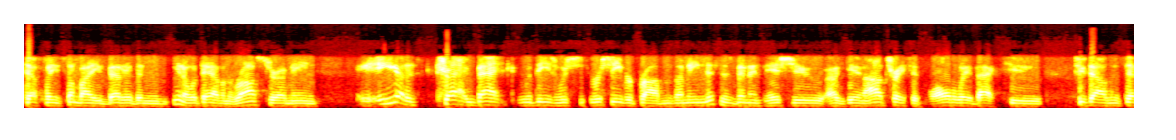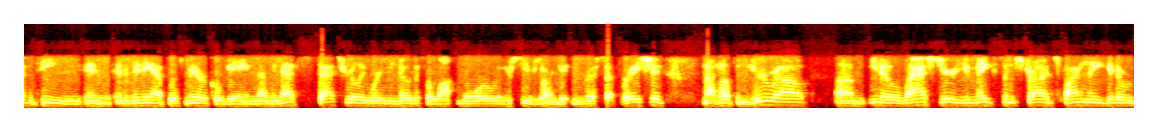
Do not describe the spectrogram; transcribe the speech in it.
definitely somebody better than you know what they have on the roster. I mean you got to track back with these receiver problems. I mean, this has been an issue. Again, I'll trace it all the way back to 2017 in, in the Minneapolis Miracle game. I mean, that's that's really where you notice a lot more where the receivers aren't getting the separation, not helping Drew out. Um, you know, last year you make some strides, finally get a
